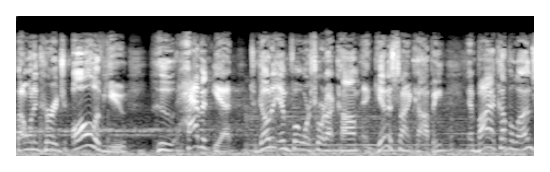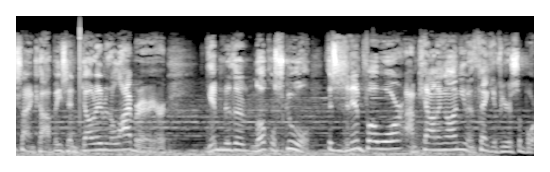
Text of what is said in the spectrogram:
But I want to encourage all of you who haven't yet to go to InfoWarsStore.com and get a signed copy and buy a couple of unsigned copies and donate them to the library or give them to the local school. This is an info war. I'm counting on you and thank you for your support.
